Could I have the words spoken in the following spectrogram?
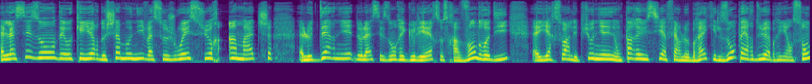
La saison des hockeyeurs de Chamonix va se jouer sur un match, le dernier de la saison régulière. Ce sera vendredi. Hier soir, les pionniers n'ont pas réussi à faire le break. Ils ont perdu à Briançon.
